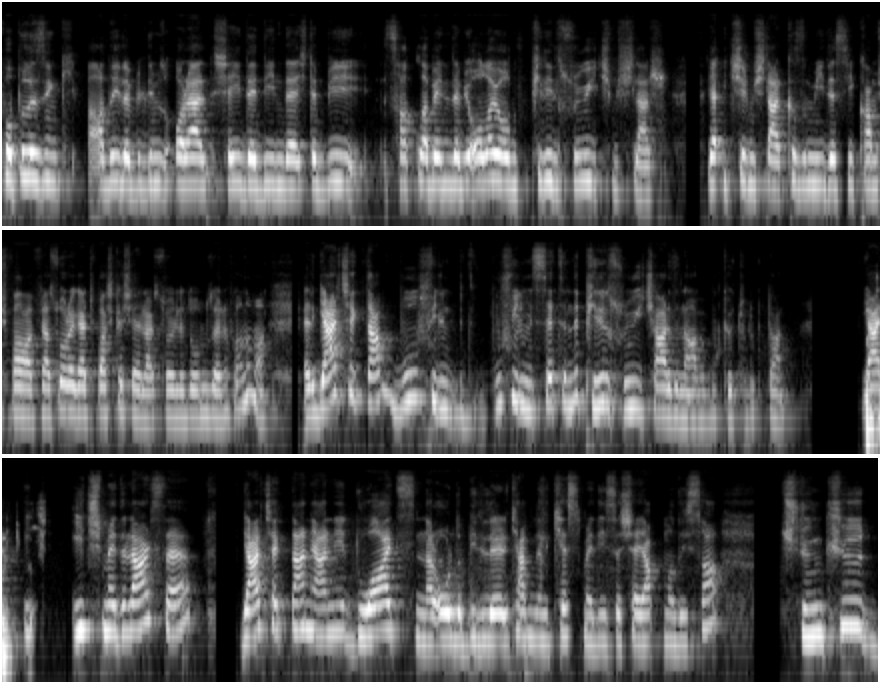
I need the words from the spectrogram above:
Populizing adıyla bildiğimiz oral şeyi dediğinde işte bir sakla beni de bir olay olmuş piril suyu içmişler ya içirmişler kızın midesi yıkanmış falan filan. Sonra gerçi başka şeyler söyledi onun üzerine falan ama yani gerçekten bu film bu filmin setinde piril suyu içerdin abi bu kötülükten. Yani iç, içmedilerse gerçekten yani dua etsinler orada birileri kendini kesmediyse şey yapmadıysa çünkü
